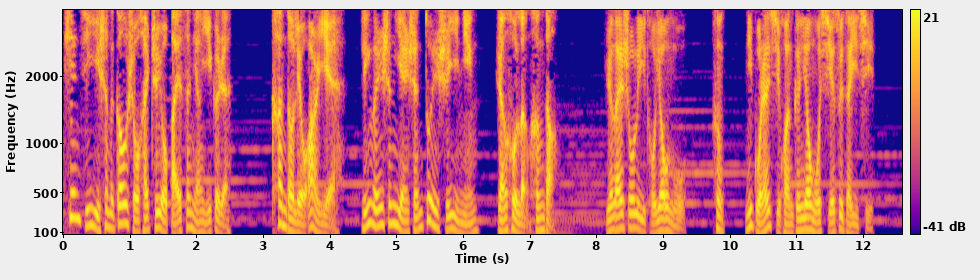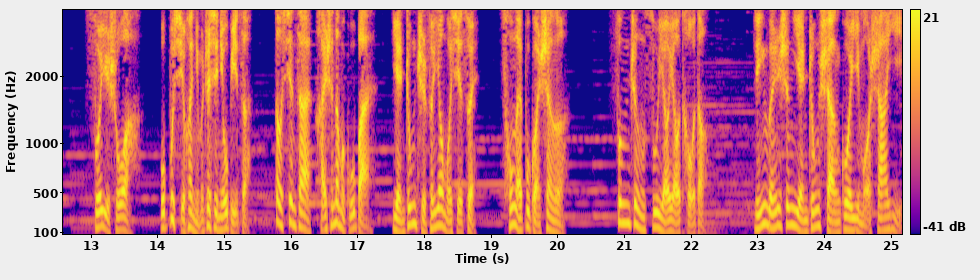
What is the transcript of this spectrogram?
天级以上的高手还只有白三娘一个人。看到柳二爷，林文生眼神顿时一凝，然后冷哼道：“原来收了一头妖奴，哼，你果然喜欢跟妖魔邪祟在一起。所以说啊，我不喜欢你们这些牛鼻子，到现在还是那么古板，眼中只分妖魔邪祟，从来不管善恶。”风正苏摇摇头道。林文生眼中闪过一抹杀意，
